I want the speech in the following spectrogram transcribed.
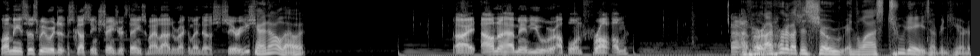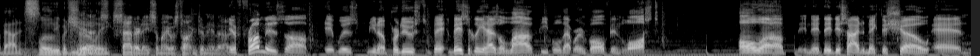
Well, I mean, since we were discussing Stranger Things, am I allowed to recommend a series? You can. I'll allow it. All right. I don't know how many of you were up on From. I've heard. I've heard about this show in the last two days. I've been hearing about it slowly but Yeah, surely. it's Saturday, somebody was talking to me about Yeah, it. From is uh, it was you know produced. Ba- basically, it has a lot of people that were involved in Lost. All uh, and they, they decided to make this show, and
